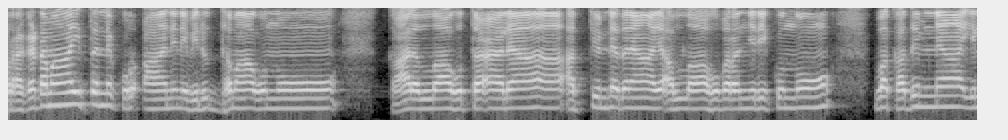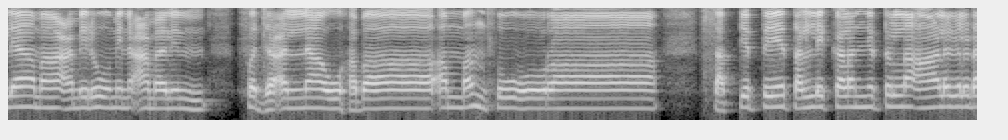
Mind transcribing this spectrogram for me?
പ്രകടമായി തന്നെ ഖുർആാനിന് വിരുദ്ധമാകുന്നു. കാലല്ലാഹു തആല അത്യുന്നതനായ അള്ളാഹു പറഞ്ഞിരിക്കുന്നു ഇലാ മാ അമിലു മിൻ അമലിൻ സത്യത്തെ തള്ളിക്കളഞ്ഞിട്ടുള്ള ആളുകളുടെ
